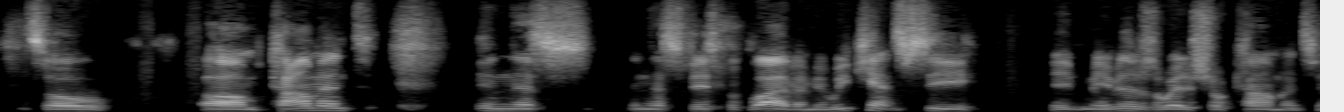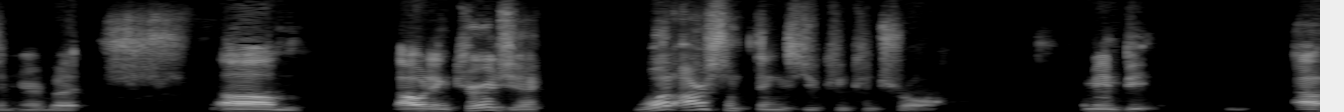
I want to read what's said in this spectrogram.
So um, comment in this in this Facebook Live. I mean, we can't see. Maybe there's a way to show comments in here, but um, I would encourage you. What are some things you can control? I mean, be, uh,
